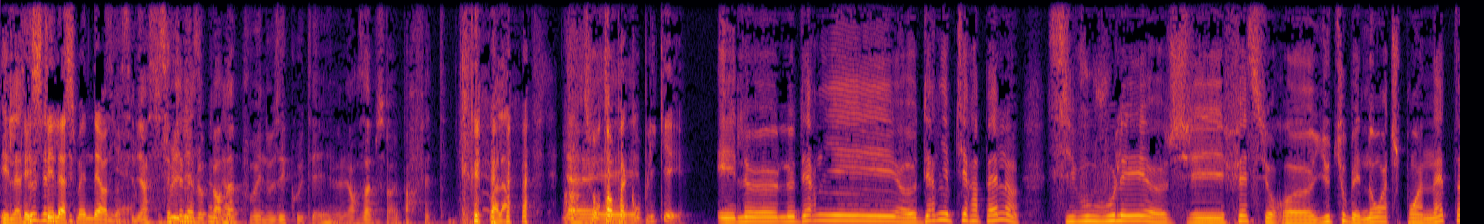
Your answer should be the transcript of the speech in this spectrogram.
Et la deuxième la semaine dernière. C'est bien. Si tous les développeurs d'app pouvaient nous écouter, euh, leurs apps seraient parfaites. voilà. C'est pourtant pas compliqué. Et le, le dernier euh, dernier petit rappel, si vous voulez, euh, j'ai fait sur euh, YouTube et nowatch.net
